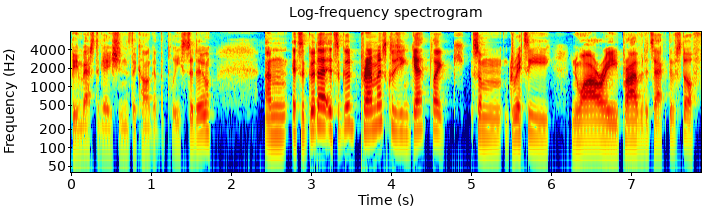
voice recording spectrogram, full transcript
the investigations they can't get the police to do. And it's a good it's a good premise because you can get like some gritty noiry private detective stuff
